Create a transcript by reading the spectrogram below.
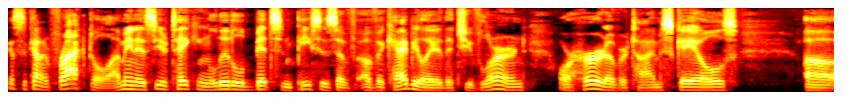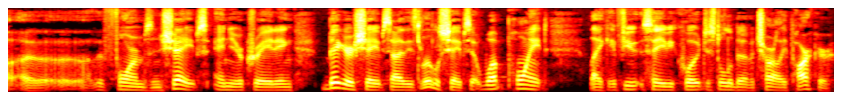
I guess, it's kind of fractal. I mean, it's you're taking little bits and pieces of, of vocabulary that you've learned or heard over time, scales, uh, uh, forms, and shapes, and you're creating bigger shapes out of these little shapes. At what point, like if you say you quote just a little bit of a Charlie Parker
